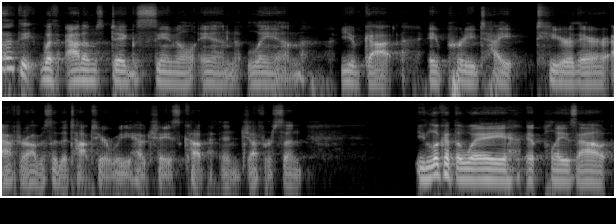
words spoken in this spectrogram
think the, with adams diggs samuel and lamb you've got a pretty tight tier there after obviously the top tier where you have chase kupp and jefferson you look at the way it plays out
